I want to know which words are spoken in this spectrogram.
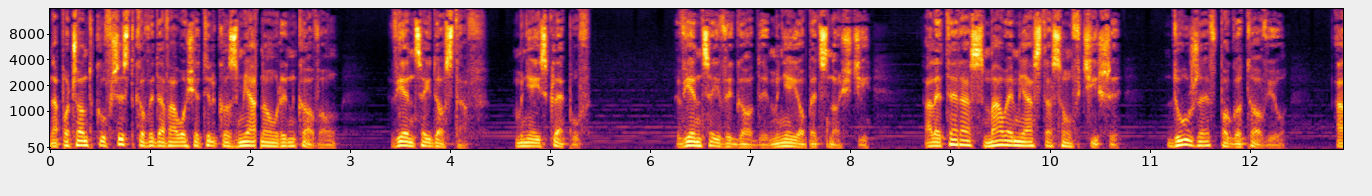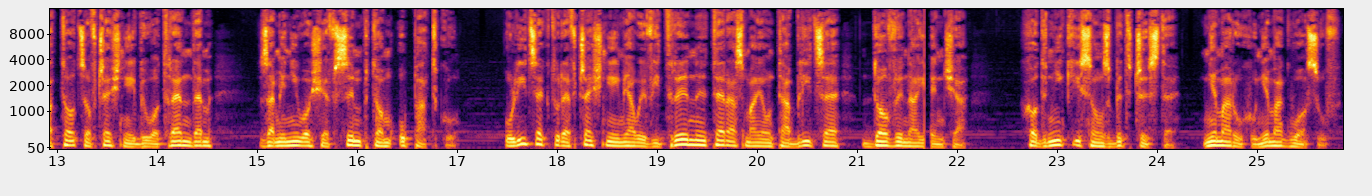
Na początku wszystko wydawało się tylko zmianą rynkową. Więcej dostaw, mniej sklepów, więcej wygody, mniej obecności. Ale teraz małe miasta są w ciszy, duże w pogotowiu, a to, co wcześniej było trendem, zamieniło się w symptom upadku. Ulice, które wcześniej miały witryny, teraz mają tablice do wynajęcia. Chodniki są zbyt czyste, nie ma ruchu, nie ma głosów.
